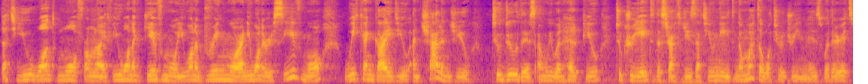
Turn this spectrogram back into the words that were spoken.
that you want more from life, you want to give more, you want to bring more, and you want to receive more, we can guide you and challenge you to do this and we will help you to create the strategies that you need no matter what your dream is whether it's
